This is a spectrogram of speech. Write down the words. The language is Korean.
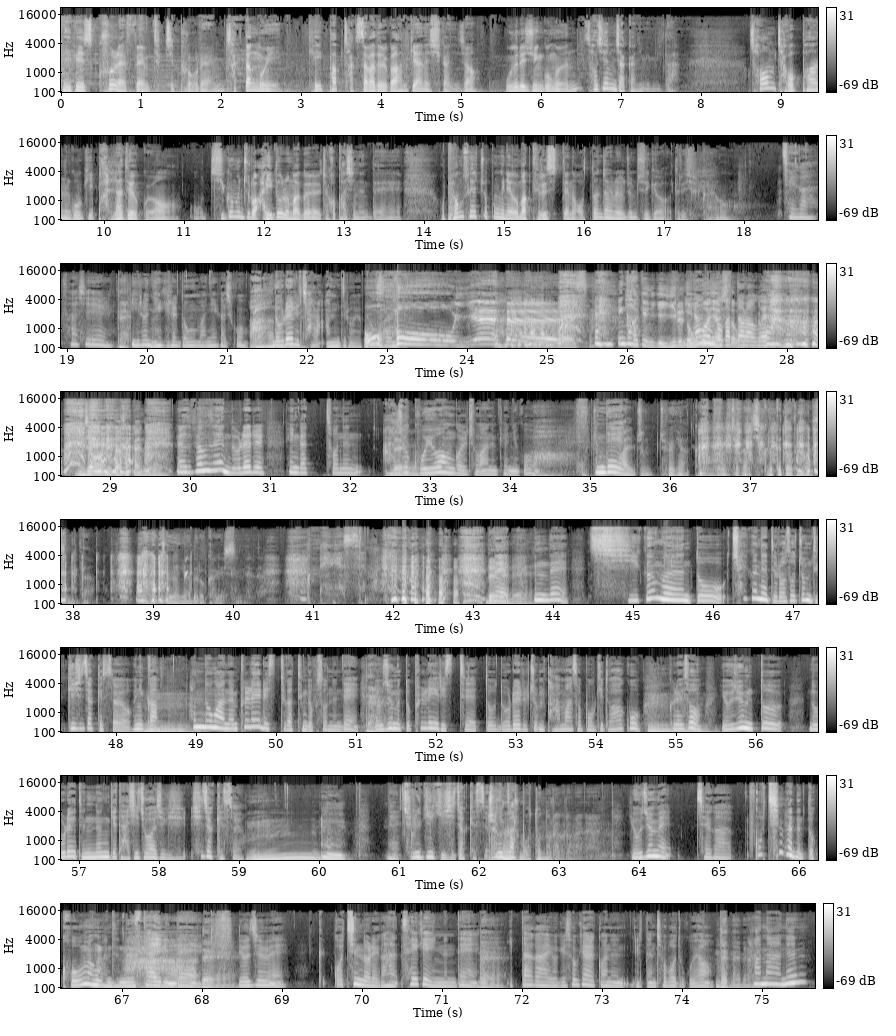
KBS 쿨 FM 특집 프로그램 작당모의 K-팝 작사가들과 함께하는 시간이죠. 오늘의 주인공은 서지음 작가님입니다. 처음 작업한 곡이 발라드였고요. 어, 지금은 주로 아이돌 음악을 작업하시는데 어, 평소에 조금 그냥 음악 들으실 때는 어떤 장르를 좀 즐겨 들으실까요? 제가 사실 네. 이런 얘기를 너무 많이 해가지고 아, 노래를 잘 안 들어요. 오호 예. 그러니까 하긴 이게 일을 너무 많이 하신 것 같더라고요. 인정합니다 작가님. 그래서 평소엔 노래를 그러니까 저는 아주 네. 고요한 걸 좋아하는 편이고. 아, 근데 말 좀 조용히 할까요? 제가 시끄럽게 떠든 것 같습니다. 조용히 하도록 하겠습니다. 네. 네. 근데 지금은 또 최근에 들어서 좀 듣기 시작했어요. 그러니까 음. 한동안은 플레이리스트 같은 게 없었는데 네. 요즘은 또 playlist에 또 노래를 좀 담아서 보기도 하고 음. 그래서 요즘 또 노래 듣는 게 다시 좋아지기 시 작했어요. 음. 음. 네, 즐기기 시작했어요. 그러니까 좀 어떤 노래 그러면? 요즘에 제가 꽂히면은 또 고음악만 듣는 아, 스타일인데 네. 요즘에 그 꽂힌 노래가 한 세 개 있는데 네. 이따가 여기 소개할 거는 일단 접어두고요. 네네네. 하나는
